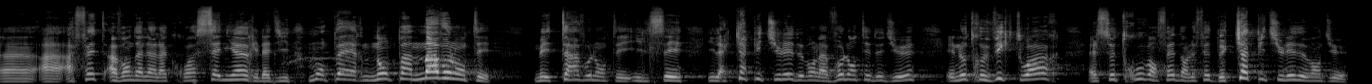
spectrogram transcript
euh, a, a faite avant d'aller à la croix. Seigneur, il a dit, mon Père, non pas ma volonté, mais ta volonté. Il, il a capitulé devant la volonté de Dieu et notre victoire, elle se trouve en fait dans le fait de capituler devant Dieu.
